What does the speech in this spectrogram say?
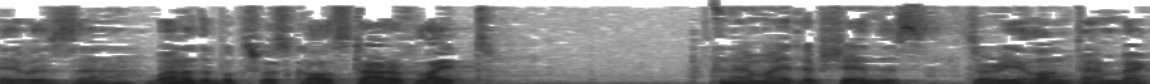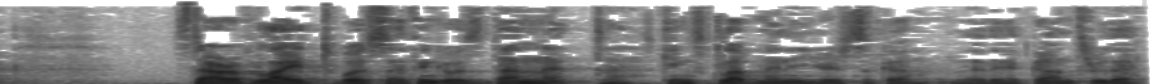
It was, uh, one of the books was called Star of Light and I might have shared this story a long time back. Star of Light was, I think it was done at uh, King's Club many years ago. They had gone through that.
